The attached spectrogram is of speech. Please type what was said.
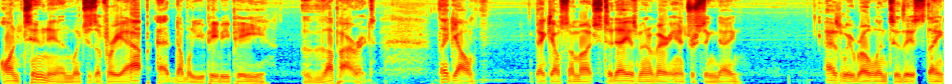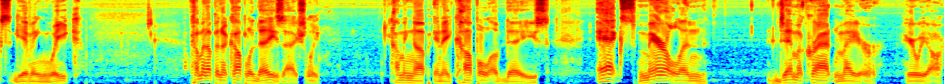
on TuneIn, which is a free app at WPBP, the Pirate. Thank y'all. Thank y'all so much. Today has been a very interesting day as we roll into this Thanksgiving week. Coming up in a couple of days, actually. Coming up in a couple of days. Ex Maryland Democrat mayor. Here we are.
